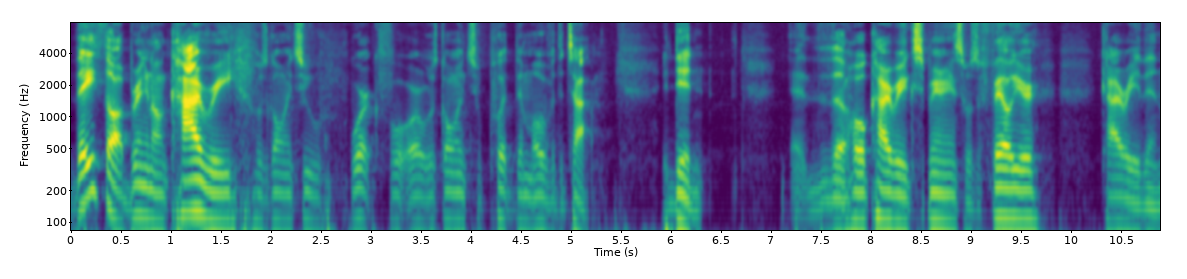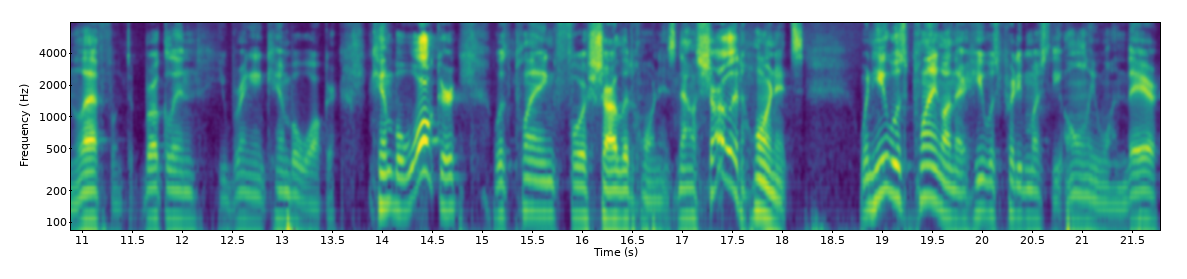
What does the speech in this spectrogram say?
They thought bringing on Kyrie was going to work for or was going to put them over the top. It didn't. The whole Kyrie experience was a failure. Kyrie then left, went to Brooklyn. You bring in Kemba Walker. Kemba Walker was playing for Charlotte Hornets. Now, Charlotte Hornets when he was playing on there, he was pretty much the only one there.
